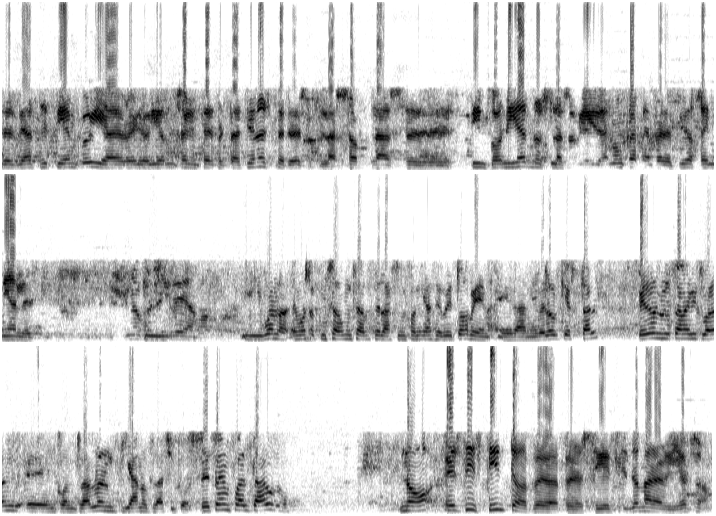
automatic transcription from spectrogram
desde hace tiempo y he oído muchas interpretaciones, pero es- las, las eh, sinfonías no se las había oído nunca. Me han parecido geniales. Es una buena idea. Y bueno, hemos escuchado muchas veces las sinfonías de Beethoven eh, a nivel orquestal, pero no es tan habitual eh, encontrarlo en piano clásico. ¿Se echa en falta algo? No, es distinto, pero, pero sigue siendo maravilloso.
